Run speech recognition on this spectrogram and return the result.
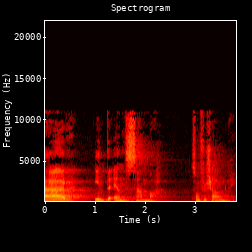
är inte ensamma som församling.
